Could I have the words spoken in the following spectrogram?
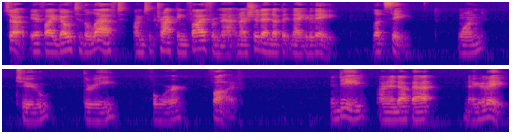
So if I go to the left, I'm subtracting 5 from that, and I should end up at negative 8. Let's see. 1, 2, 3, 4, 5. Indeed, I end up at negative 8.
